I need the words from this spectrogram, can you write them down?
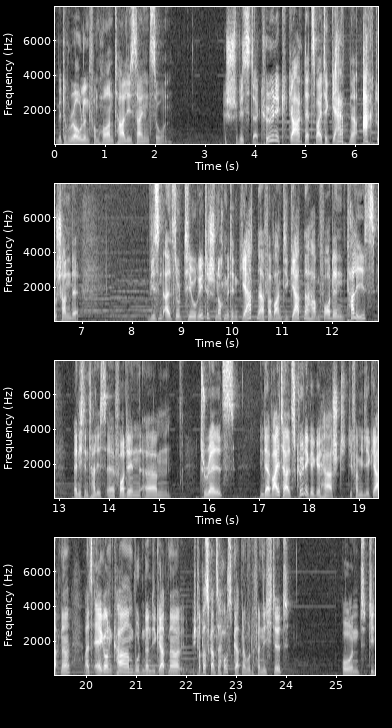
mit Roland vom Horn Tali seinen Sohn. Geschwister. König Gard II. Gärtner. Ach du Schande. Wir sind also theoretisch noch mit den Gärtner verwandt. Die Gärtner haben vor den Tullys, äh, nicht den Tullys, äh, vor den, ähm, Tyrells in der Weite als Könige geherrscht, die Familie Gärtner. Als Aegon kam, wurden dann die Gärtner, ich glaube das ganze Haus Gärtner wurde vernichtet und die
